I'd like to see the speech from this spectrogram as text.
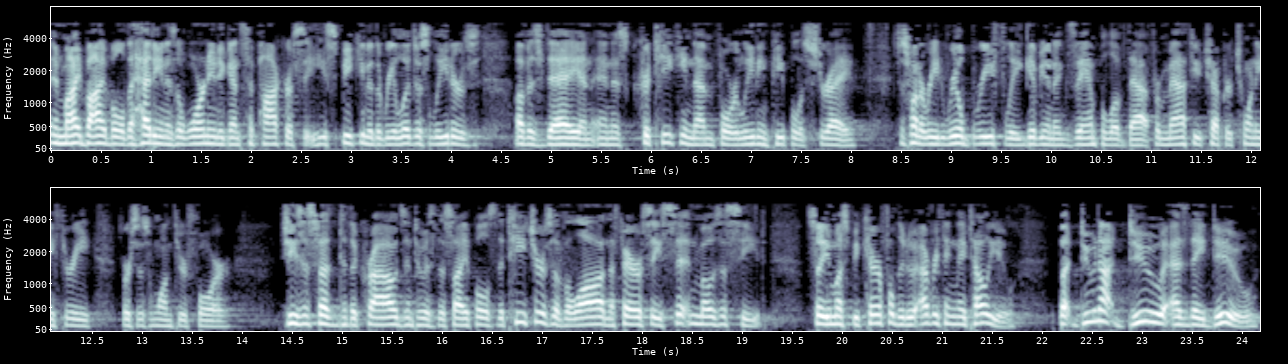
in my Bible, the heading is a warning against hypocrisy. He's speaking to the religious leaders of his day and, and is critiquing them for leading people astray. Just want to read real briefly, give you an example of that from Matthew chapter 23, verses 1 through 4. Jesus said to the crowds and to his disciples, The teachers of the law and the Pharisees sit in Moses' seat, so you must be careful to do everything they tell you. But do not do as they do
